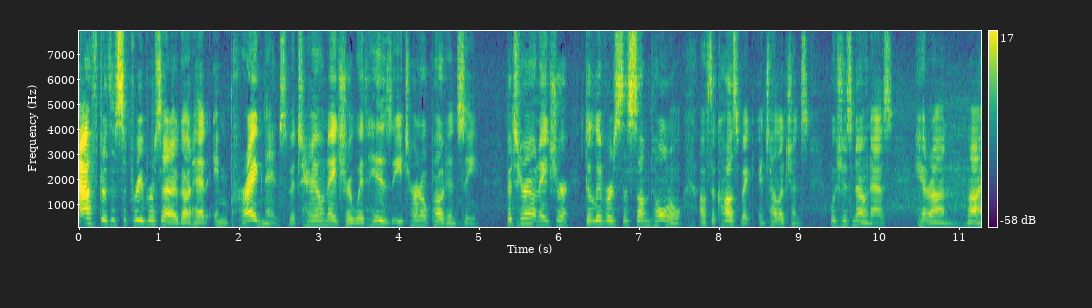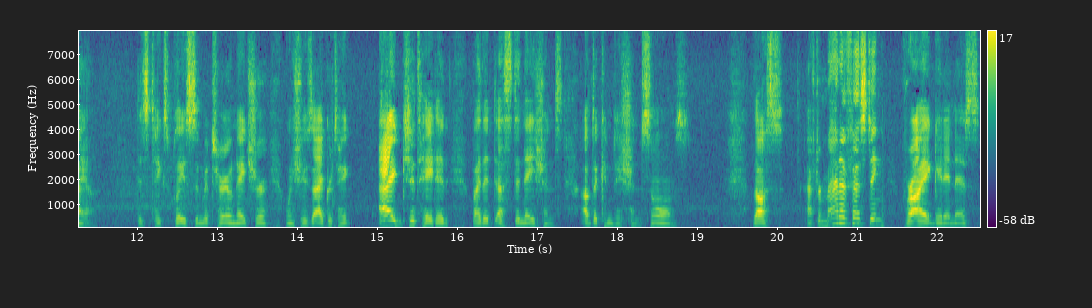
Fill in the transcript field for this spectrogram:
After the Supreme Personality of Godhead impregnates material nature with his eternal potency, Material nature delivers the sum total of the cosmic intelligence, which is known as Hiran Maya. This takes place in material nature when she is agitated by the destinations of the conditioned souls. Thus, after manifesting variegatedness,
